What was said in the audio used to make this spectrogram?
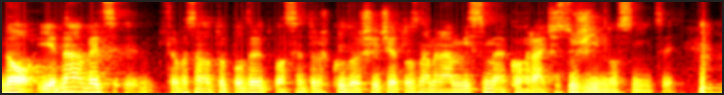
No, jedna věc, třeba se na to pozrieť vlastně trošku zlošiče, to znamená, my jsme jako hráči jsou živnostníci. Mm.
